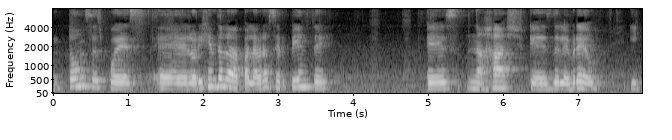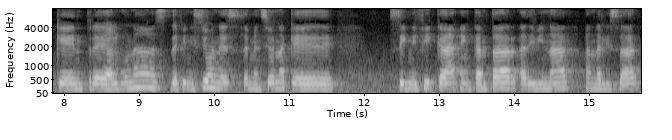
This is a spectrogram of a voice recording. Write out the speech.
Entonces, pues eh, el origen de la palabra serpiente es Nahash, que es del hebreo, y que entre algunas definiciones se menciona que significa encantar, adivinar, analizar,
